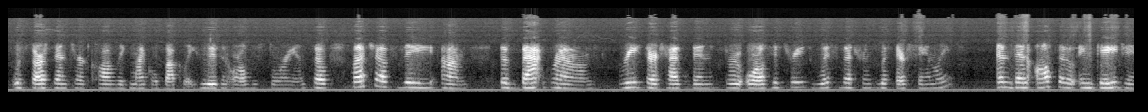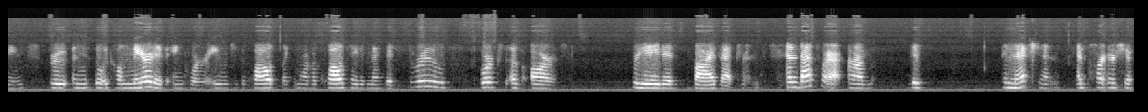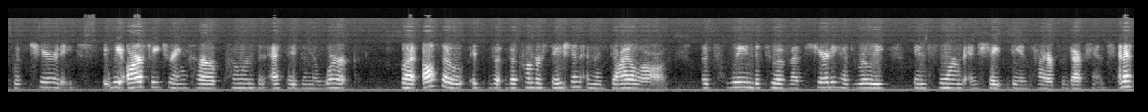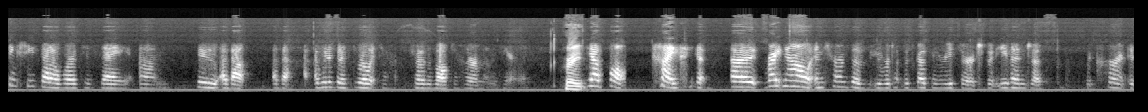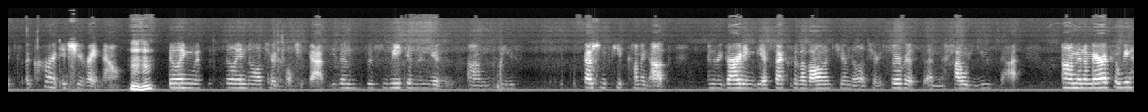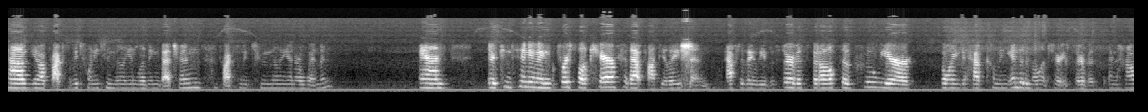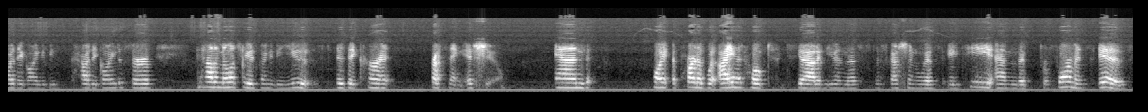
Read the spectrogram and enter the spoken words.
with Starr Center colleague Michael Buckley, who is an oral historian. So much of the um, the background research has been through oral histories with veterans, with their families, and then also engaging through what we call narrative inquiry, which is a qual- like more of a qualitative method through works of art created by veterans. And that's where um, this connection and partnership with charity, we are featuring her poems and essays in the work, but also the, the conversation and the dialogue between the two of us, Charity has really informed and shaped the entire production. And I think she's got a word to say um, too about about. I'm just going to throw it to her, throw the ball to her momentarily. Right. Yeah, Paul. Hi. Yeah. Uh, right now, in terms of you were t- discussing research, but even just the current, it's a current issue right now, mm-hmm. dealing with the civilian military culture gap. Even this week in the news, um, these discussions keep coming up and regarding the effects of a volunteer military service and how we use that. Um, in America, we have you know approximately 22 million living veterans. Approximately 2 million are women, and they're continuing, first of all, care for that population after they leave the service, but also who we are going to have coming into the military service and how are they going to be, how are they going to serve, and how the military is going to be used is a current pressing issue. And point, a part of what I had hoped to get out of even this discussion with AT and the performance is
